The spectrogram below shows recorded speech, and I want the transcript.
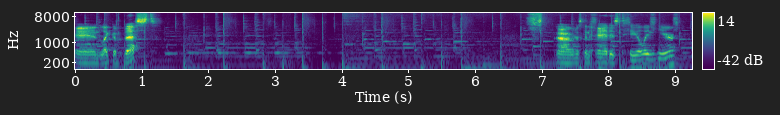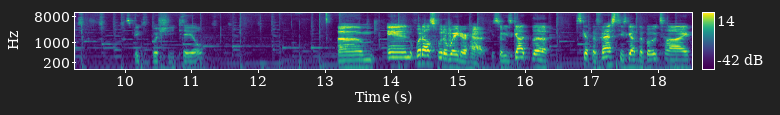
and like a vest. Uh, I'm just gonna add his tail in here. This big bushy tail. Um, and what else would a waiter have? So he's got the he's got the vest, he's got the bow tie,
